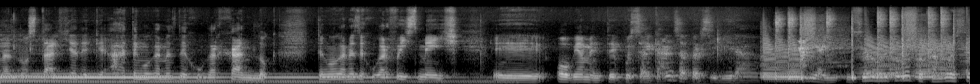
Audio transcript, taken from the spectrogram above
la nostalgia de que, ah, tengo ganas de jugar Handlock, tengo ganas de jugar Freeze Mage. Eh, obviamente, pues se alcanza a percibir a. Y, sobre todo tocando eso.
